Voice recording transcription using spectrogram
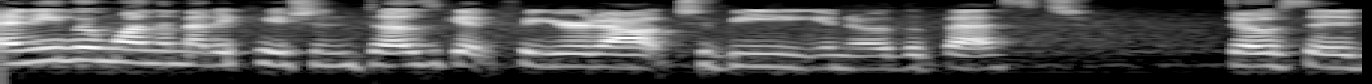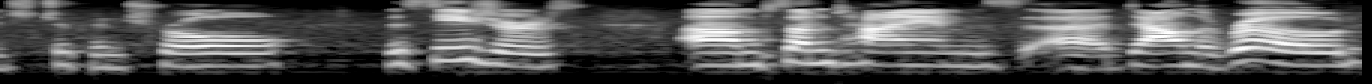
And even when the medication does get figured out to be, you know, the best dosage to control the seizures, um, sometimes uh, down the road,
